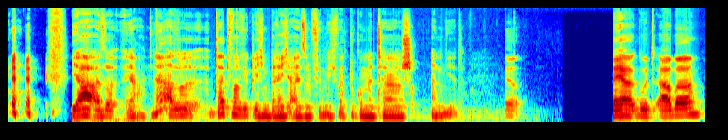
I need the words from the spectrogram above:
ja, also, ja, ne, also das war wirklich ein Brecheisen für mich, was dokumentarisch angeht. Ja. Naja, gut, aber.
